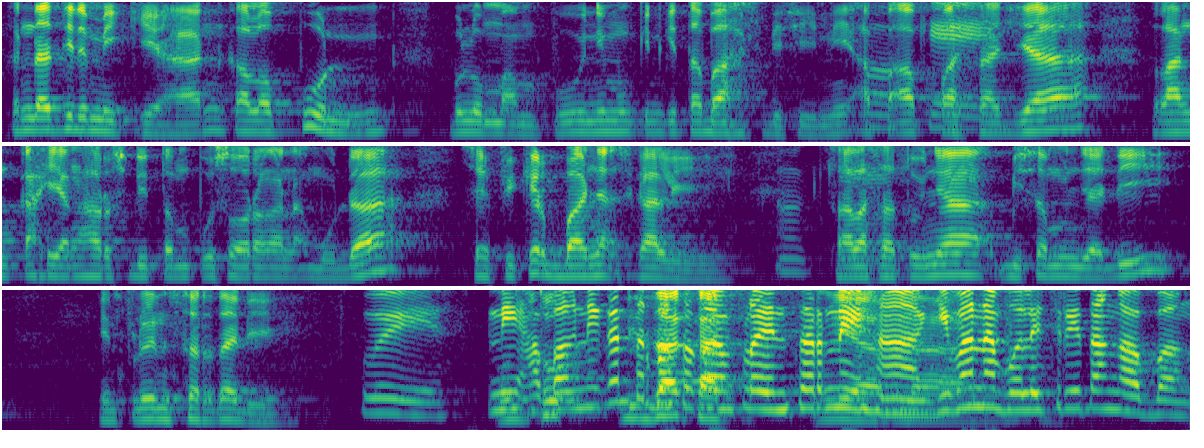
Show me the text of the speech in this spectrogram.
Kendati demikian, kalaupun belum mampu, ini mungkin kita bahas di sini apa-apa Oke. saja langkah yang harus ditempuh seorang anak muda. Saya pikir banyak sekali. Oke. Salah satunya bisa menjadi influencer tadi. Wis, nih Untuk abang nih kan termasuk zakat. influencer nih, Iya, ha, benar. gimana boleh cerita nggak bang?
